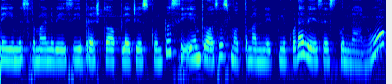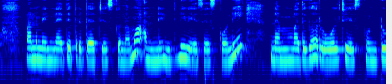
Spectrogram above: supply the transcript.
నెయ్యి మిశ్రమాన్ని వేసి బ్రష్తో అప్లై చేసుకుంటూ సేమ్ ప్రాసెస్ మొత్తం అన్నిటిని కూడా వేసేసుకున్నాను. మనం ఎన్నైతే ప్రిపేర్ చేసుకున్నామో అన్నింటినీ వేసేసుకొని నెమ్మదిగా రోల్ చేసుకుంటూ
